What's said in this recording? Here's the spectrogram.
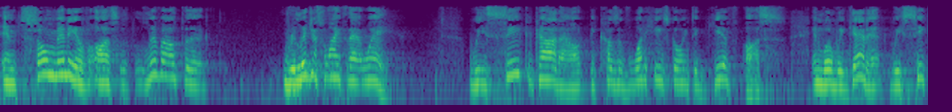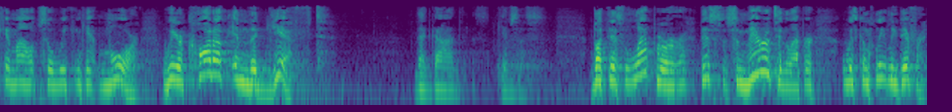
And so many of us live out the religious life that way. We seek God out because of what He's going to give us. And when we get it, we seek Him out so we can get more. We are caught up in the gift that God gives us. But this leper, this Samaritan leper, was completely different.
